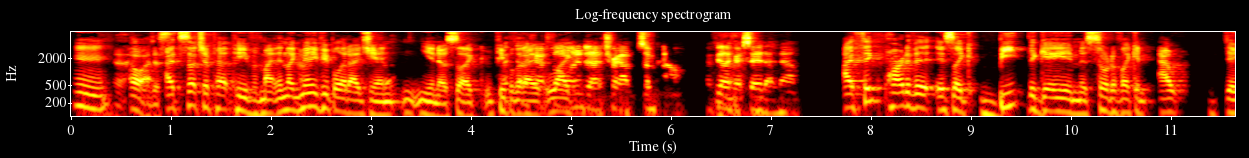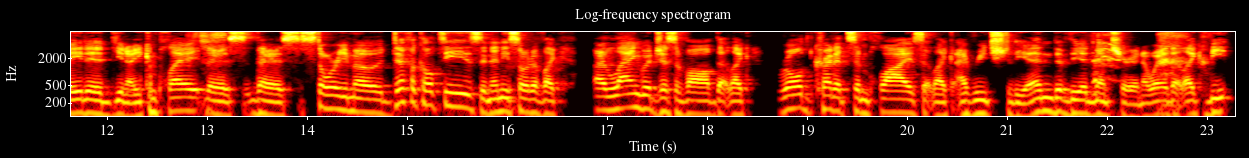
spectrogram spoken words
Hmm. Yeah, Oh, I just- it's such a pet peeve of mine, and like many people at IGN, you know, so like people feel that like I I've fallen like. into that trap somehow. I feel like I say that now. I think part of it is like beat the game is sort of like an outdated, you know, you can play there's there's story mode difficulties and any sort of like our language has evolved that like rolled credits implies that like I've reached the end of the adventure in a way that like beat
